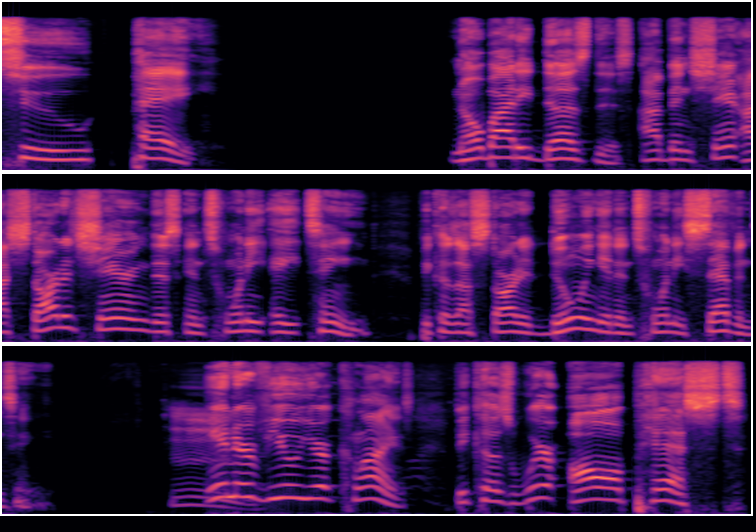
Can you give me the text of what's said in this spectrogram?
to pay. Nobody does this. I've been sharing I started sharing this in 2018 because I started doing it in 2017. Hmm. Interview your clients because we're all pests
